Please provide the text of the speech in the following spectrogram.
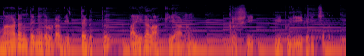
നാടൻ തെങ്ങുകളുടെ വിത്തെടുത്ത് തൈകളാക്കിയാണ് കൃഷി വിപുലീകരിച്ചത്.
